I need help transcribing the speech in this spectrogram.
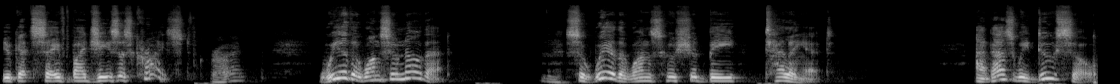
You get saved by Jesus Christ. Right. We're the ones who know that. Mm. So we're the ones who should be telling it. And as we do so,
